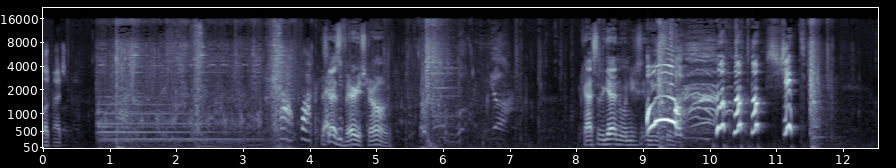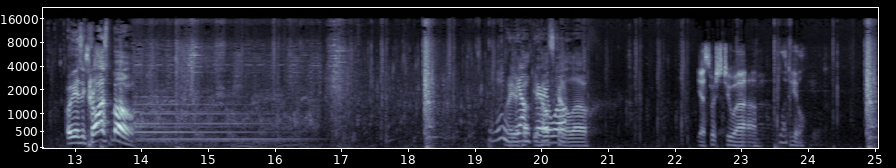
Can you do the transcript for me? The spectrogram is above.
blood magic. Ah, fuck. This I guy's keep- very strong. Cast it again when you see. When you see. Oh! Shit! Oh, he has a crossbow. I didn't Oh, your, jump he- your very health's kind of low. Yeah, switch to uh, blood heal. Got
